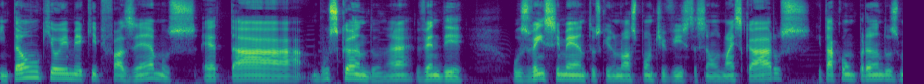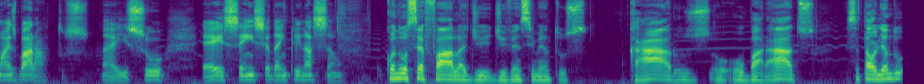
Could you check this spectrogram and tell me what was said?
Então, o que eu e minha equipe fazemos é estar tá buscando né, vender os vencimentos que, no nosso ponto de vista, são os mais caros e está comprando os mais baratos. Né? Isso é a essência da inclinação quando você fala de, de vencimentos caros ou, ou baratos, você está olhando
